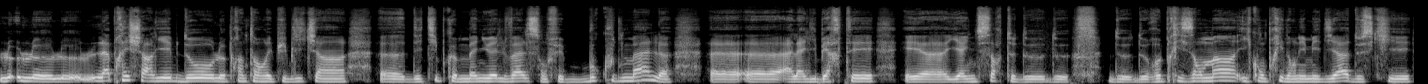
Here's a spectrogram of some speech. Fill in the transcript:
l'après Charlie Hebdo, le printemps républicain, euh, des types comme Manuel Valls ont fait beaucoup de mal euh, euh à la liberté et euh, il y a une sorte de, de, de, de, reprise en main, y compris dans les médias, de ce qui est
